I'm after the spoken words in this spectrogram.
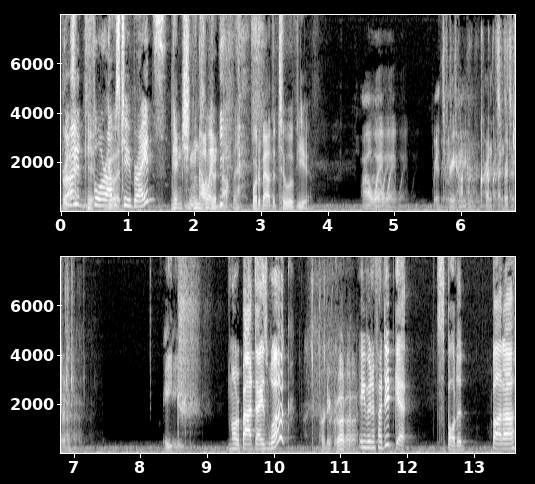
Right? Four arms, Good. two brains. Pinch and Not clink. good enough. what about the two of you? Oh wait, wait, wait. We're 300 credits richer. Each. Not a bad day's work, That's pretty good. even if I did get spotted. But uh,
